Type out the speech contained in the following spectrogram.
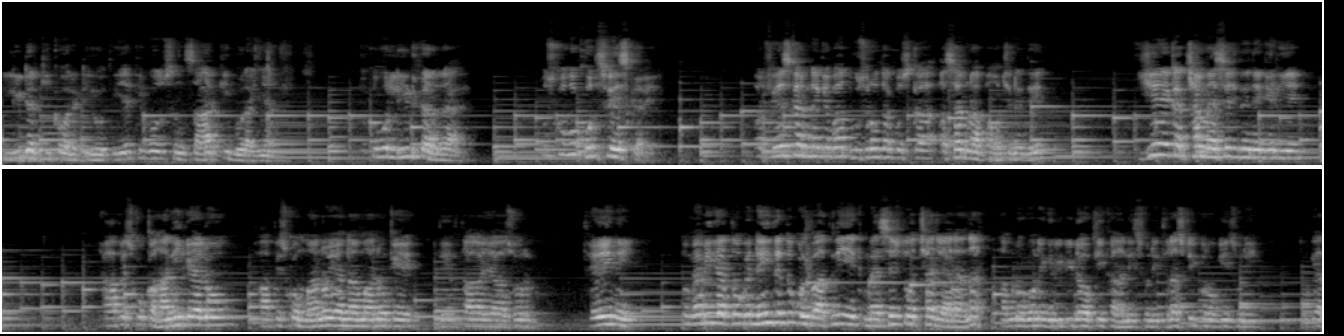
लीडर की क्वालिटी होती है कि वो संसार की बुराइयाँ तो वो लीड कर रहा है, उसको वो खुद फेस करे और फेस करने के बाद दूसरों तक उसका असर ना पहुँचने दे। ये एक अच्छा मैसेज देने के लिए आप इसको कहानी कह लो, आप इसको मानो या ना मानो के देवता या असुर थे ही नहीं तो मैं भी कहता हूँ कि नहीं थे तो कोई बात नहीं, एक मैसेज तो अच्छा जा रहा है ना। हम लोगों ने ग्रीडी डॉग की कहानी सुनी थ्रस्टी क्रो की सुनी क्या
